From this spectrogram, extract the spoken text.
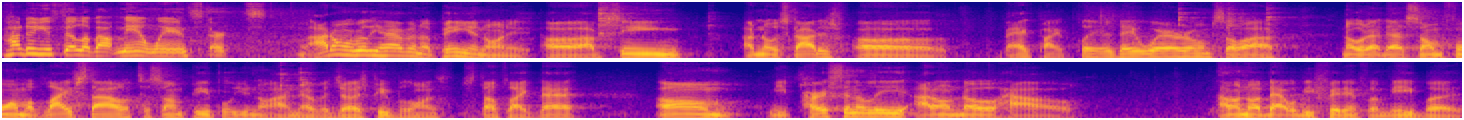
How do you feel about men wearing skirts? I don't really have an opinion on it. Uh, I've seen, I know Scottish uh, bagpipe players they wear them, so I know that that's some form of lifestyle to some people. You know, I never judge people on stuff like that. Um, me personally, I don't know how. I don't know if that would be fitting for me, but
